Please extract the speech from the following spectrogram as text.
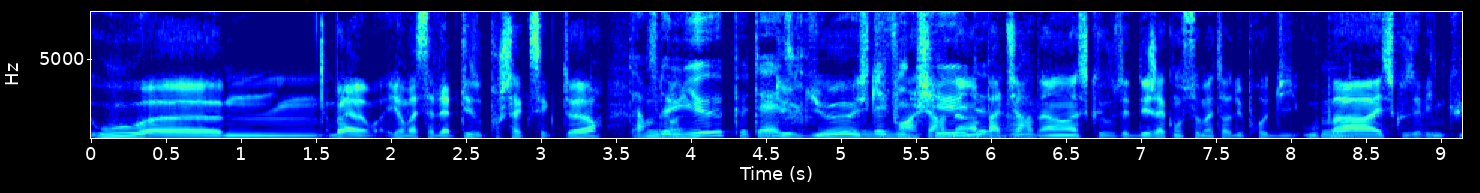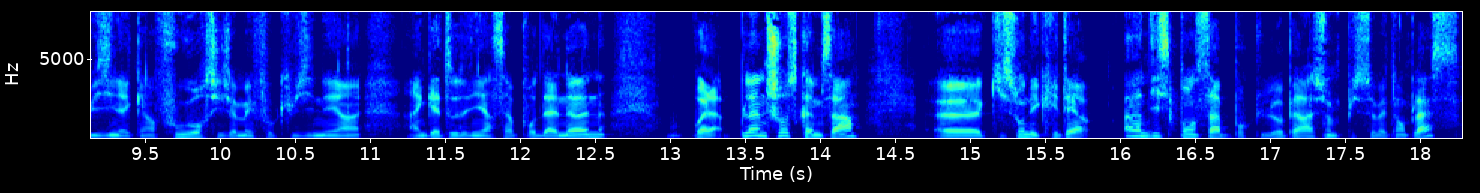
Ou euh, voilà, et on va s'adapter pour chaque secteur. En termes de lieu, peut-être. De lieu, est-ce qu'il faut un jardin, pas de jardin, est-ce que vous êtes déjà consommateur du produit ou mm. pas, est-ce que vous avez une cuisine avec un four, si jamais il faut cuisiner un, un gâteau d'anniversaire pour Danone. Voilà, plein de choses comme ça, qui sont des critères indispensables pour que l'opération puisse se mettre en place.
